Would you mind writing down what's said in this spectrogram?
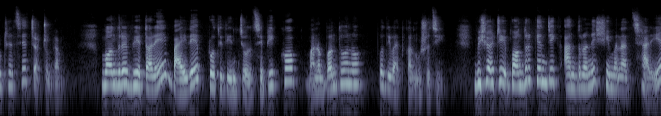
উঠেছে চট্টগ্রাম। বন্দরের ভেতরে বাইরে প্রতিদিন চলছে বিক্ষোভ, মানববন্ধন ও প্রতিবাদ কর্মসূচি। বিষয়টি বন্দর কেন্দ্রিক আন্দোলনের সীমানা ছাড়িয়ে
